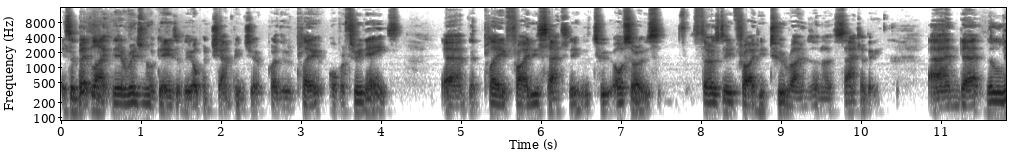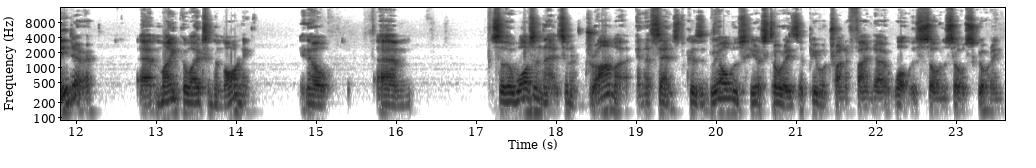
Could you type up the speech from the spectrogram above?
it's a bit like the original days of the Open Championship where they would play over three days. Uh, they'd play Friday, Saturday with two. Oh, sorry, it was Thursday, Friday, two rounds on a Saturday, and uh, the leader uh, might go out in the morning you know. Um, so there wasn't that sort of drama in a sense because we always hear stories of people trying to find out what was so and so scoring,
